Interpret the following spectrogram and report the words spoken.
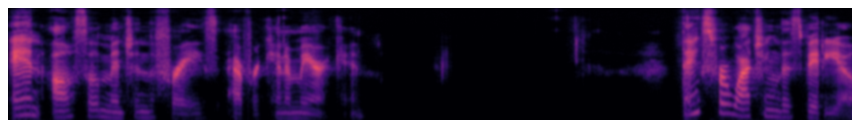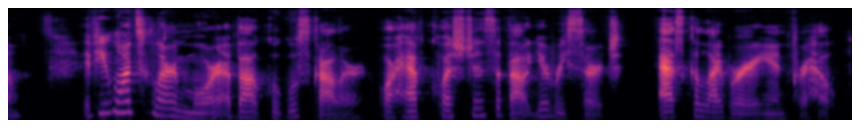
and also mention the phrase African American. Thanks for watching this video. If you want to learn more about Google Scholar or have questions about your research, ask a librarian for help.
